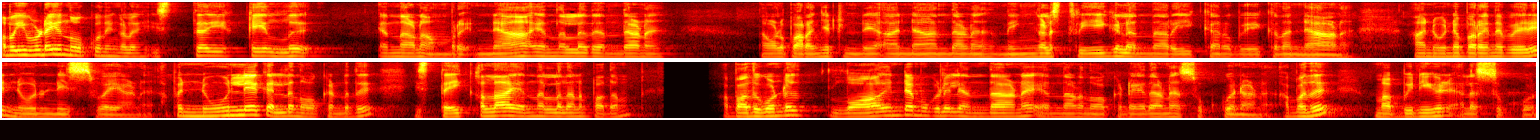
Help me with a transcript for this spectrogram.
അപ്പോൾ ഇവിടെയും നോക്കൂ നിങ്ങൾ ഇസ്തൈക്കൽ എന്നാണ് അമ്ര. ന എന്നുള്ളത് എന്താണ്? നമ്മൾ പറഞ്ഞിട്ടുണ്ട് ആ ന എന്താണ്? നിങ്ങൾ സ്ത്രീകൾ എന്ന് അറിയിക്കാൻ ഉപയോഗിക്കുന്ന ന ആണ്. ആ നൂനെ പറയുന്ന പേര് നൂൻ നിസ്വയാണ്. അപ്പം നൂനിലേക്കല്ല നോക്കേണ്ടത് ഇസ്തൈക്കല എന്നുള്ളതാണ് പദം. അപ്പോൾ അതുകൊണ്ട് ലോയിന്റെ മുകളിൽ എന്താണ് എന്നാണ് നോക്കേണ്ടത്. ഏതാണ്? സുക്കൂനാണ്. അപ്പോൾ അത് മബിനിയുൻ അല്ല സുക്കൂൻ.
